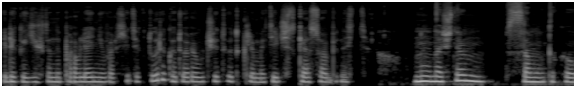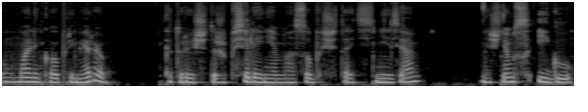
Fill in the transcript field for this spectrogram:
или каких-то направлений в архитектуре, которые учитывают климатические особенности. Ну, начнем с самого такого маленького примера, который еще даже поселением особо считать нельзя. Начнем с иглу.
